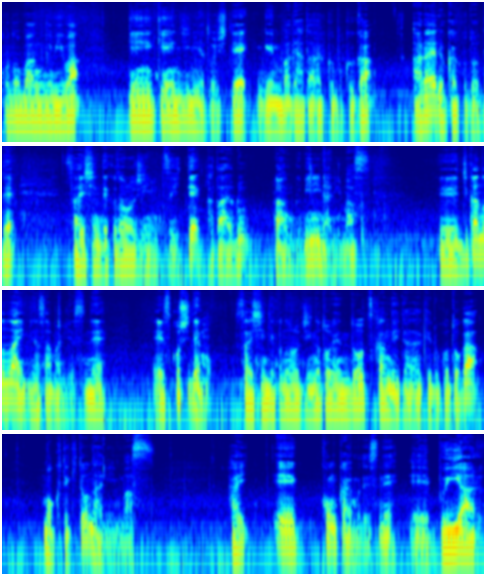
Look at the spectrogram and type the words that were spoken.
この番組は現役エンジニアとして現場で働く僕があらゆる角度で最新テクノロジーについて語る番組になります。えー、時間のない皆様にですね、えー、少しでも最新テクノロジーのトレンドを掴んでいただけることが目的となります。はい。えー、今回もですね、え VR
